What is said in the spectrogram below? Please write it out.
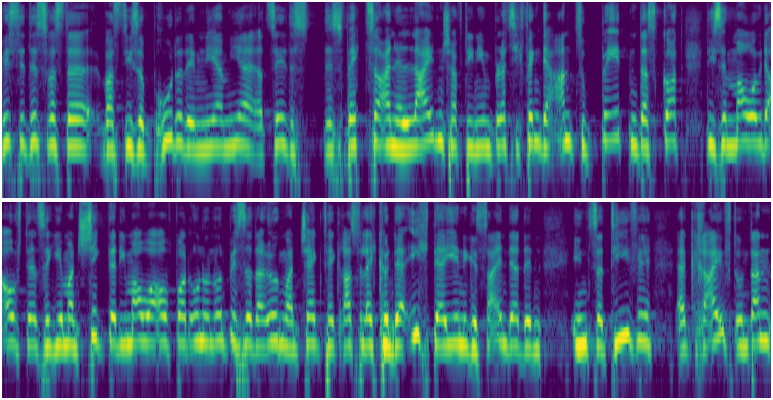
wisst ihr, das, was, der, was dieser Bruder dem Nehemiah erzählt, das, das weckt so eine Leidenschaft in ihm. Plötzlich fängt er an zu beten, dass Gott diese Mauer wieder aufstellt, dass er jemand schickt, der die Mauer aufbaut und und und, bis er dann irgendwann checkt, hey krass, vielleicht könnte ich derjenige sein, der den Initiative ergreift. Und dann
